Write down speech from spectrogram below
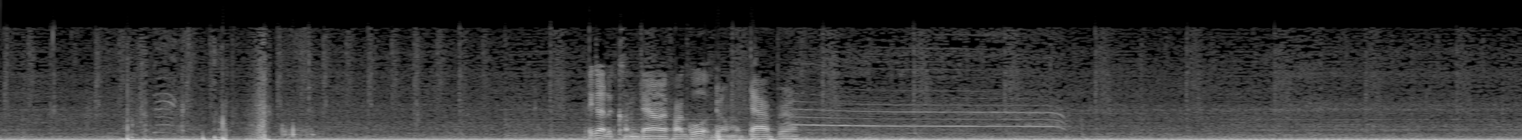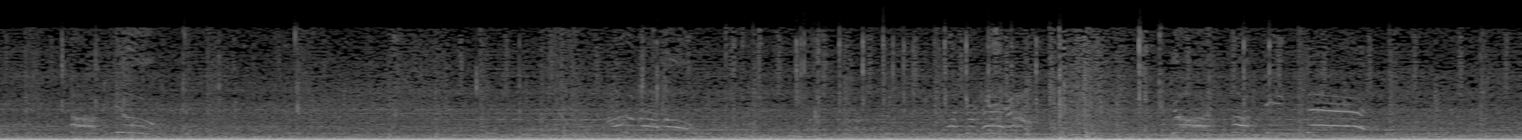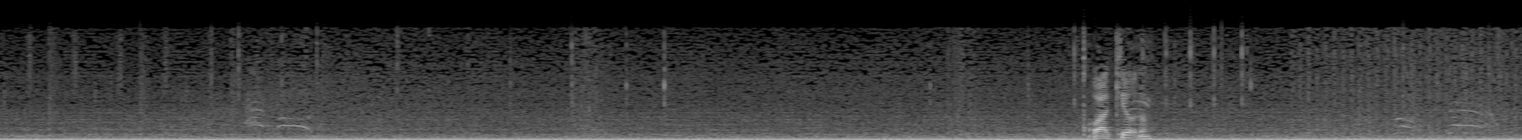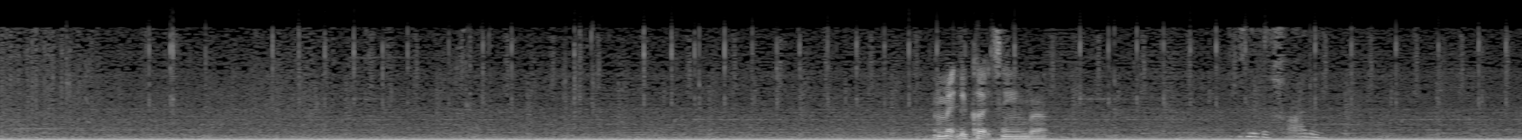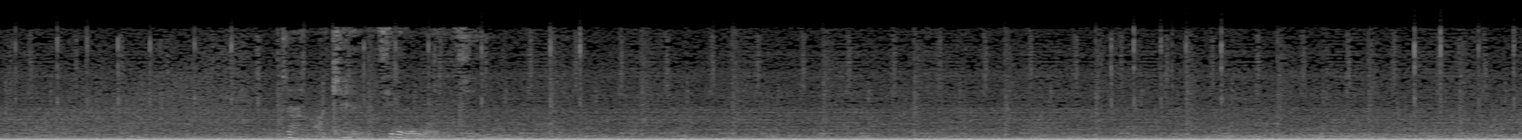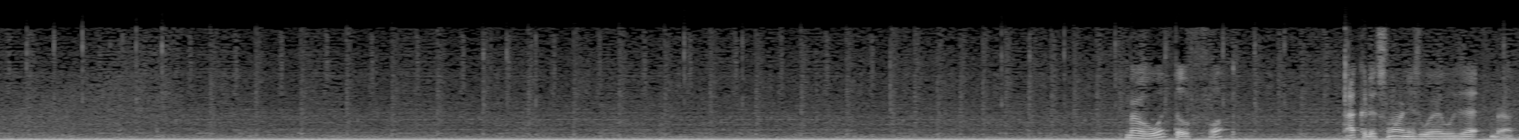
They gotta come down. If I go up there, I'm gonna die, bro. I killed him. I'm at the cutscene, bro. This nigga's hiding. I can't see them anymore. What the fuck? I could have sworn this where it was at, bro.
